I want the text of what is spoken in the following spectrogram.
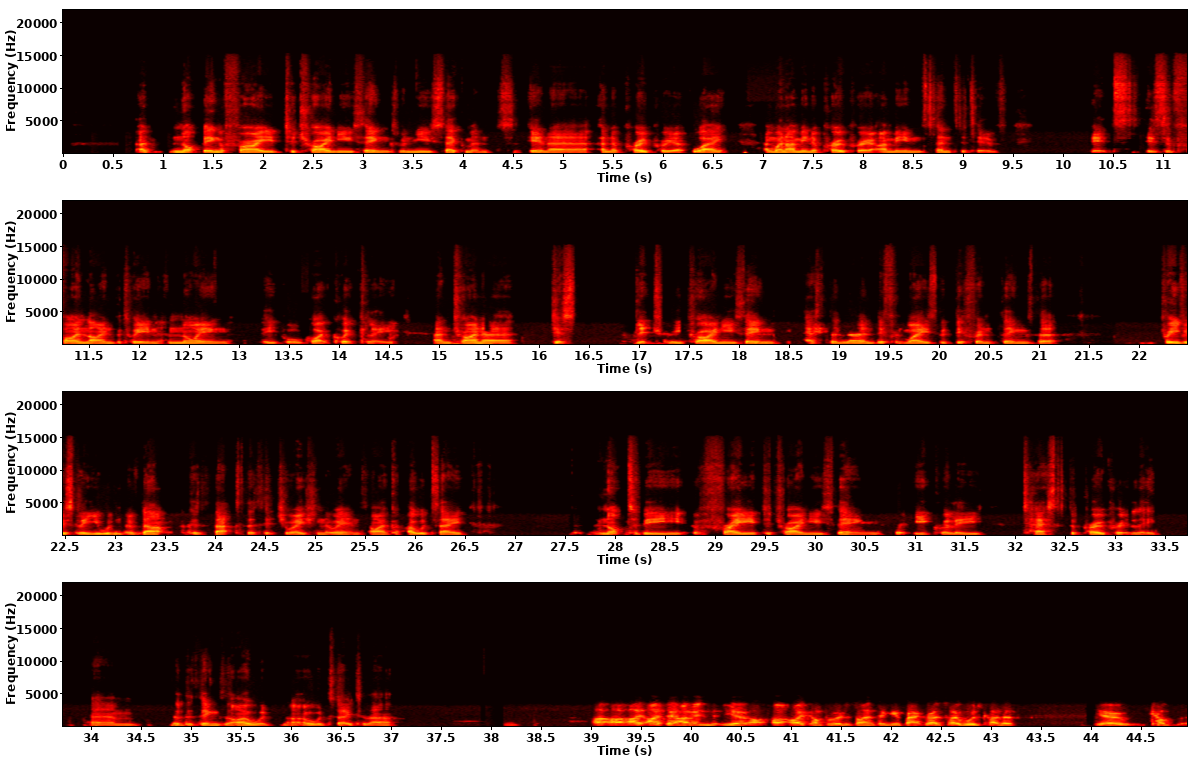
uh, not being afraid to try new things with new segments in a, an appropriate way. And when I mean appropriate, I mean sensitive. It's it's a fine line between annoying people quite quickly and trying to just literally try new things, test and learn different ways with different things that previously you wouldn't have done because that's the situation they're in. So I, I would say not to be afraid to try new things, but equally test appropriately. Um, are the things that I would I would say to that. I, I, I think I mean know I, I come from a design thinking background, so I would kind of you know come,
